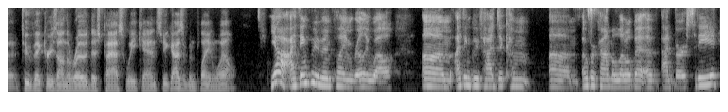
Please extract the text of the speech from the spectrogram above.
uh, two victories on the road this past weekend. So you guys have been playing well. Yeah, I think we've been playing really well. Um, I think we've had to come um, overcome a little bit of adversity.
